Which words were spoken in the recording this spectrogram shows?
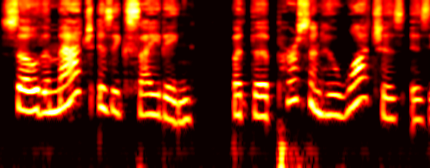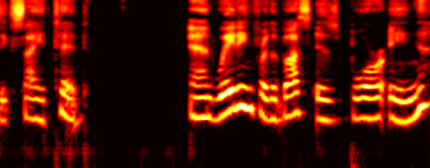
So the match is exciting, but the person who watches is excited. And waiting for the bus is boring,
